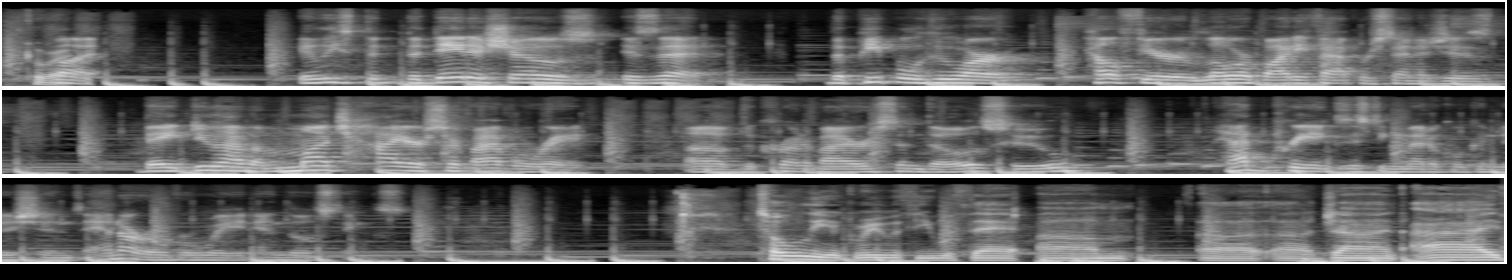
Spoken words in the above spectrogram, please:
Correct. But at least the, the data shows is that the people who are healthier, lower body fat percentages, they do have a much higher survival rate of the coronavirus than those who had pre-existing medical conditions and are overweight and those things. Totally agree with you with that. Um, uh, uh, John. I,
